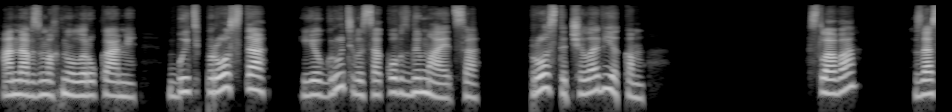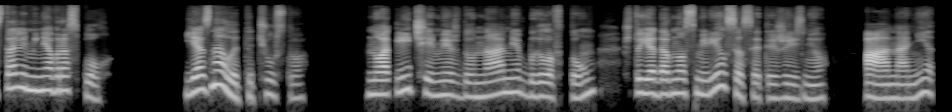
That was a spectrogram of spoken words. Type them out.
Она взмахнула руками — быть просто... Ее грудь высоко вздымается. Просто человеком. Слова застали меня врасплох. Я знал это чувство. Но отличие между нами было в том, что я давно смирился с этой жизнью, а она нет.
